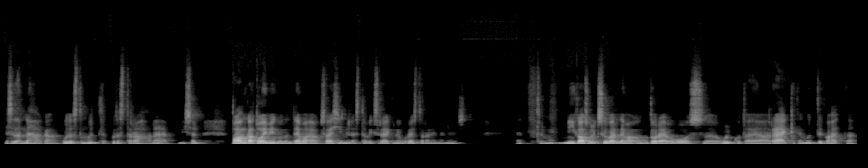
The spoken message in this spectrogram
ja seda on näha ka, kuidas ta mõtleb, kuidas ta raha näeb, mis on, pangatoimingud on tema jaoks asi, millest ta võiks rääkida nagu restorani menüüst. et nii kasulik sõber temaga on tore koos hulkuda ja rääkida, mõtteid vahetada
